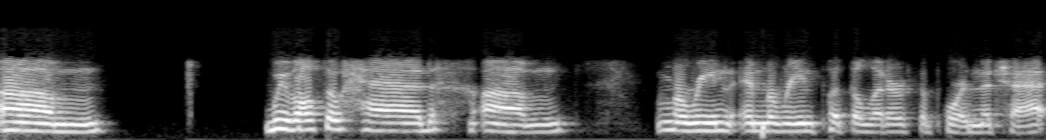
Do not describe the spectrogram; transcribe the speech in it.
Um, we've also had um, Maureen and Marine put the letter of support in the chat.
